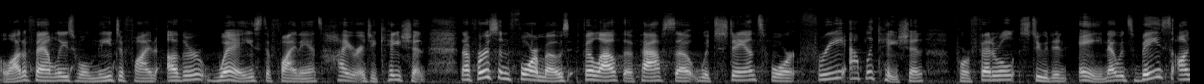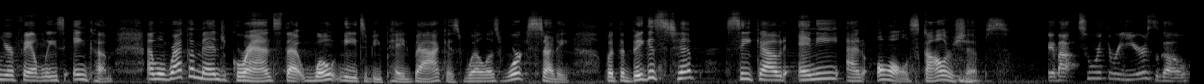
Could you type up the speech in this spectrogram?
a lot of families will need to find other ways to finance higher education. Now, first and foremost, fill out the FAFSA, which stands for Free Application for federal student aid. Now, it's based on your family's income and will recommend grants that won't need to be paid back as well as work study. But the biggest tip seek out any and all scholarships. About two or three years ago,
